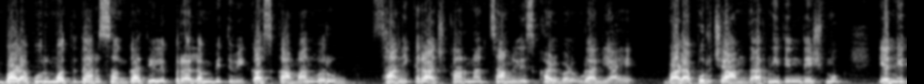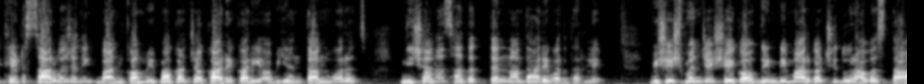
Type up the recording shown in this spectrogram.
बाळापूर मतदारसंघातील प्रलंबित विकास कामांवरून स्थानिक राजकारणात चांगलीच खळबळ उडाली आहे. बाळापूरचे आमदार नितीन देशमुख यांनी थेट सार्वजनिक बांधकाम विभागाच्या कार्यकारी अभियंत्यांवरच निशाणा साधत त्यांना धारेवर धरले. विशेष म्हणजे शेगाव दिंडी मार्गाची दुरावस्था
